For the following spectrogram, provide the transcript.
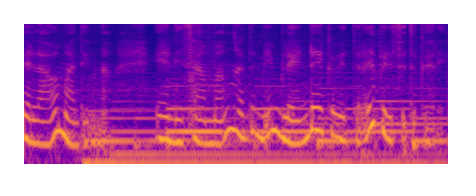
වෙලාව මදි වුණා. ඒ නිසාමං අද මේ බ්ලෙන්ඩ එක විතරයි පිරිසිදු කරේ.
